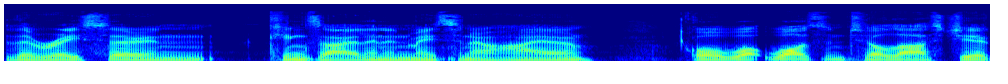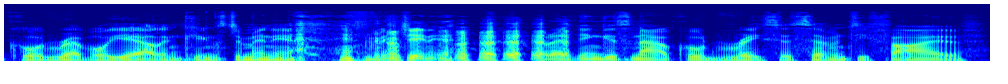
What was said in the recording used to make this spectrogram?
the racer in Kings Island in Mason, Ohio, or what was until last year called Rebel Yell in Kings Dominion in Virginia, but I think it's now called Racer 75.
